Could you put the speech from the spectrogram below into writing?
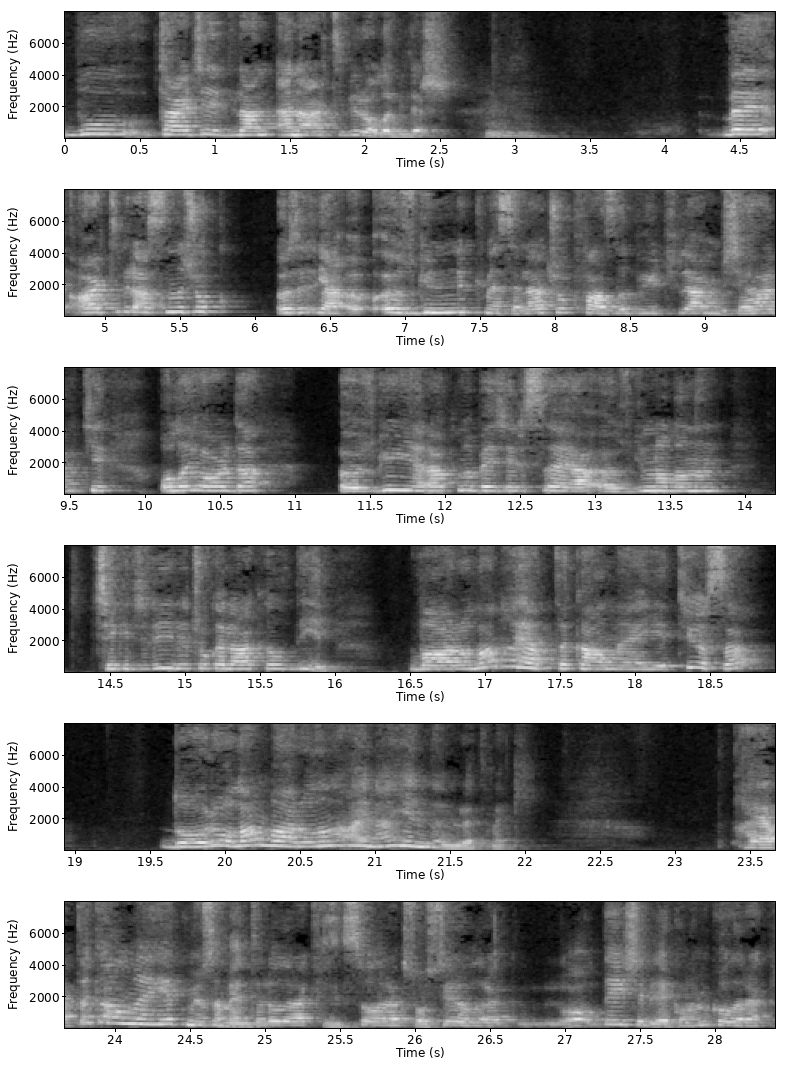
Bu tercih edilen en artı bir olabilir. Ve artı bir aslında çok öze, yani özgünlük mesela çok fazla büyütülen bir şey. Halbuki olay orada özgün yaratma becerisi veya özgün olanın çekiciliğiyle çok alakalı değil. Var olan hayatta kalmaya yetiyorsa doğru olan var olanı aynen yeniden üretmek. Hayatta kalmaya yetmiyorsa mental olarak, fiziksel olarak, sosyal olarak, o değişebilir, ekonomik olarak.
